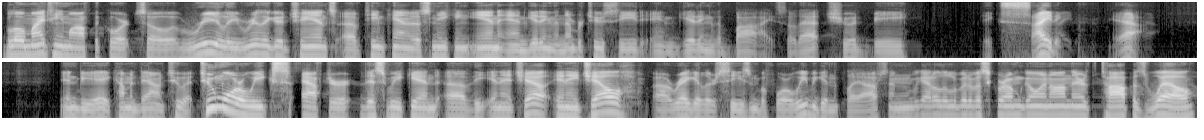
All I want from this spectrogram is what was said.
blow my team off the court. So really, really good chance of Team Canada sneaking in and getting the number two seed and getting the bye. So that should be Exciting. Yeah. NBA coming down to it. Two more weeks after this weekend of the NHL NHL uh, regular season before we begin the playoffs, and we got a little bit of a scrum going on there at the top as well.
